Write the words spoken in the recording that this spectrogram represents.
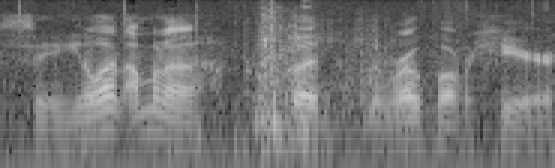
see, you know what? I'm gonna put the rope over here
